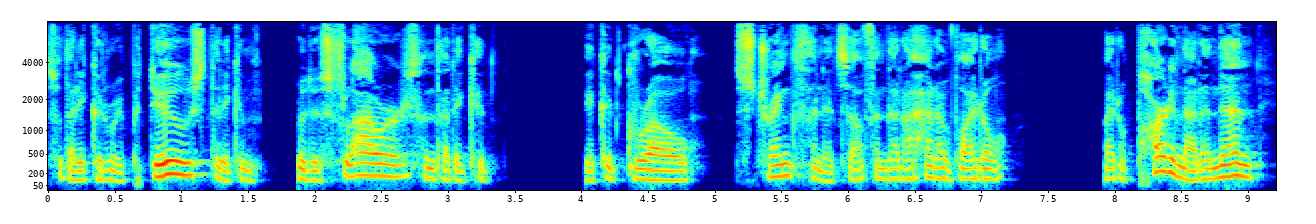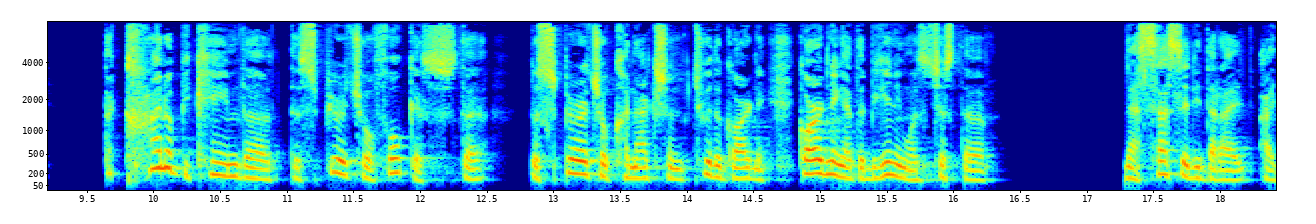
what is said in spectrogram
So that it can reproduce, that it can produce flowers, and that it could it could grow, strengthen itself, and that I had a vital vital part in that. And then that kind of became the, the spiritual focus, the, the spiritual connection to the gardening. Gardening at the beginning was just a necessity that I, I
